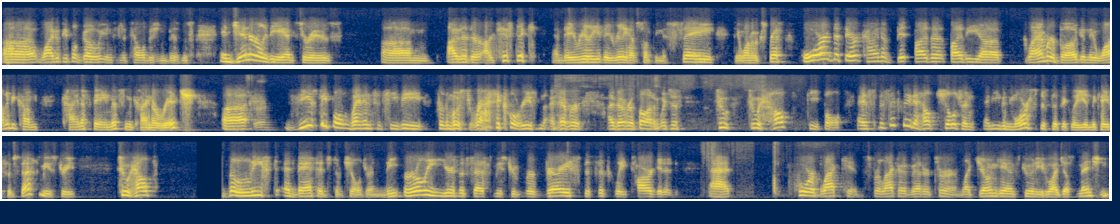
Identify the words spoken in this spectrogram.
Uh, why do people go into the television business? And generally, the answer is um, either they're artistic and they really they really have something to say, they want to express, or that they're kind of bit by the by the uh, glamour bug and they want to become kind of famous and kind of rich. Uh, sure. These people went into TV for the most radical reason I've ever I've ever thought of, which is to to help people, and specifically to help children, and even more specifically in the case of Sesame Street, to help the least advantaged of children. The early years of Sesame Street were very specifically targeted at poor black kids, for lack of a better term, like Joan Gans Cooney, who I just mentioned.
